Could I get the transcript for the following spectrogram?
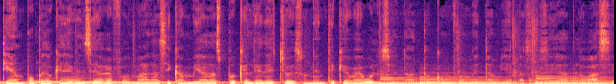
tiempo, pero que deben ser reformadas y cambiadas porque el derecho es un ente que va evolucionando conforme también la sociedad lo hace.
